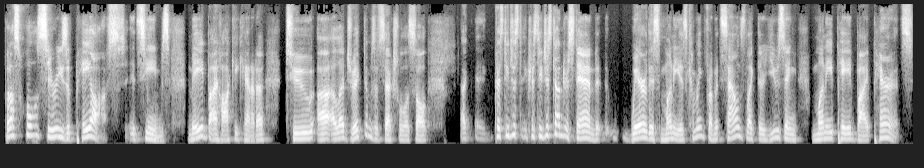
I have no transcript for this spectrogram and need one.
but also a whole series of payoffs, it seems, made by Hockey Canada Canada to uh, alleged victims of sexual assault. Uh, Kristi, just Kristi, just to understand where this money is coming from, it sounds like they're using money paid by parents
